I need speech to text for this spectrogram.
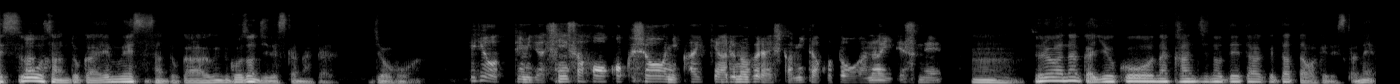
SO さんとか MS さんとかご存知ですか？なんか情報は。医療って意味では審査報告書に書いてあるのぐらいしか見たことがないですね。うん、それはなんか有効な感じのデータだったわけですかね、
